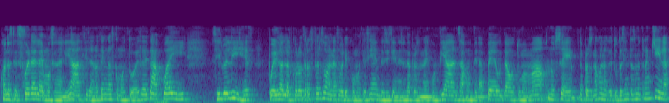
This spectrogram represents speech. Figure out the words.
cuando estés fuera de la emocionalidad, que ya no tengas como todo ese taco ahí, si lo eliges, Puedes hablar con otras personas sobre cómo te sientes, si tienes una persona de confianza, un terapeuta o tu mamá, no sé, la persona con la que tú te sientas muy tranquila.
